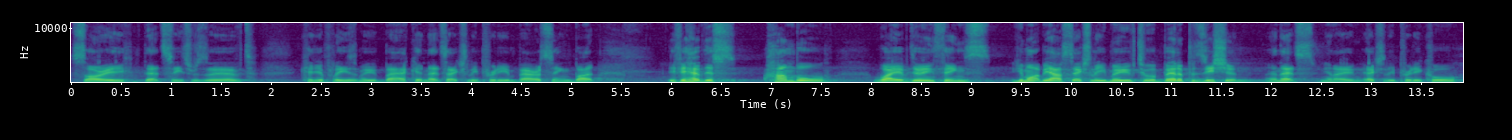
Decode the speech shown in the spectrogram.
sorry, that seat's reserved. Can you please move back? And that's actually pretty embarrassing. But if you have this humble way of doing things, you might be asked to actually move to a better position. And that's, you know, actually pretty cool.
